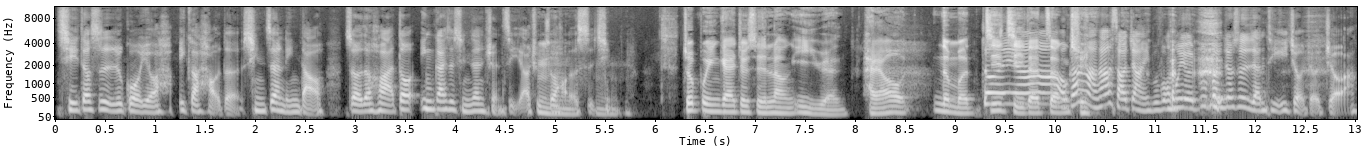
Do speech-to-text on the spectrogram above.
其实都是如果有一个好的行政领导者的话，都应该是行政权自己要去做好的事情，嗯嗯、就不应该就是让议员还要。那么积极的争取，啊、我刚刚好像少讲一部分，我们有一部分就是人体一九九九啊，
